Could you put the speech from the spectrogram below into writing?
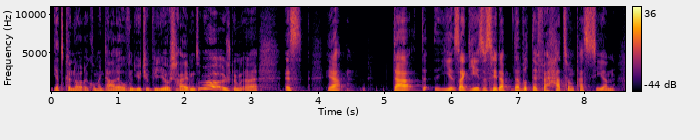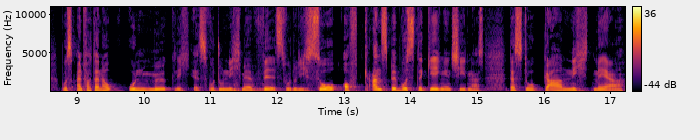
Jetzt können eure Kommentare auf ein YouTube-Video schreiben. So, oh, stimmt. Es, ja, da, da, sagt Jesus, hey, da, da, wird eine Verhärtung passieren, wo es einfach dann auch unmöglich ist, wo du nicht mehr willst, wo du dich so oft ganz bewusst dagegen entschieden hast, dass du gar nicht mehr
